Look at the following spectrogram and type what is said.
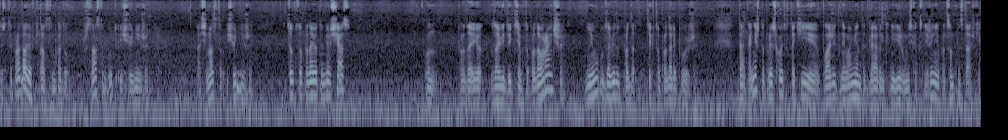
То есть ты продал ее в 2015 году, в 2016 будет еще ниже, а в 2017 еще ниже. И тот, кто продает, например, сейчас, он продает, завидует тем, кто продал раньше, но ему будут завидовать те, кто продали позже. Да, конечно, происходят такие положительные моменты для рынка недвижимости, как снижение процентной ставки,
